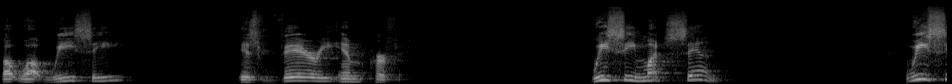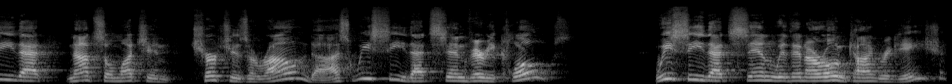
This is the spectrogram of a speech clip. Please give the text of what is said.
But what we see is very imperfect. We see much sin. We see that not so much in churches around us, we see that sin very close. We see that sin within our own congregation.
